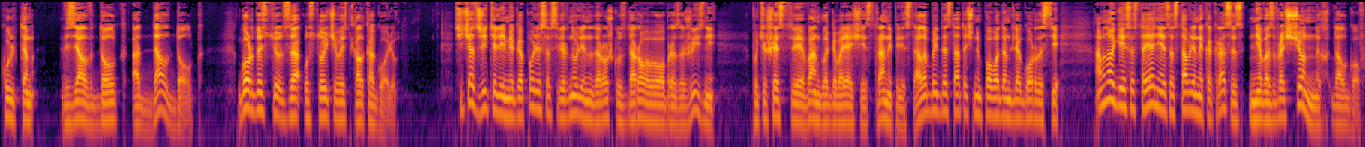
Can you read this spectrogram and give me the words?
культом взял в долг, отдал долг, гордостью за устойчивость к алкоголю. Сейчас жители мегаполисов свернули на дорожку здорового образа жизни, путешествие в англоговорящие страны перестало быть достаточным поводом для гордости, а многие состояния составлены как раз из невозвращенных долгов.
